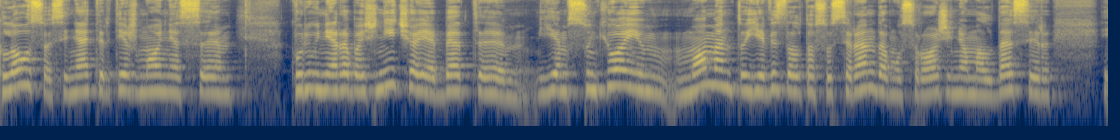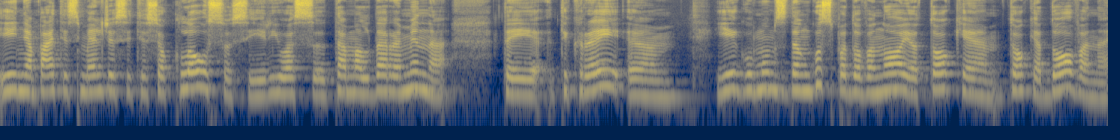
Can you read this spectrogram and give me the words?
klausosi net ir tie žmonės, kurių nėra bažnyčioje, bet jiems sunkiuoju momentu jie vis dėlto susiranda mūsų rožinio maldas ir jei ne patys meldžiasi, tiesiog klausosi ir juos ta malda ramina. Tai tikrai jeigu mums dangus padovanojo tokią, tokią dovaną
